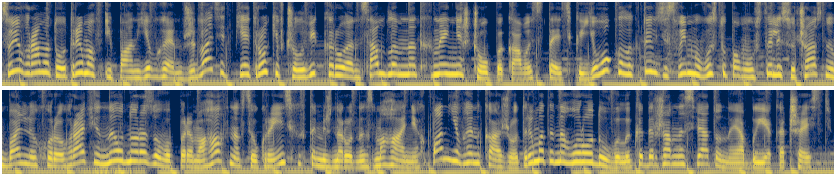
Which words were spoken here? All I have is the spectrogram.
Свою грамоту отримав і пан Євген. Вже 25 років чоловік керує ансамблем натхнення, що УПК мистецький. Його колектив зі своїми виступами у стилі сучасної бальної хореографії неодноразово перемагав на всеукраїнських та міжнародних змаганнях. Пан Євген каже, отримати нагороду велике державне свято неабияка честь.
